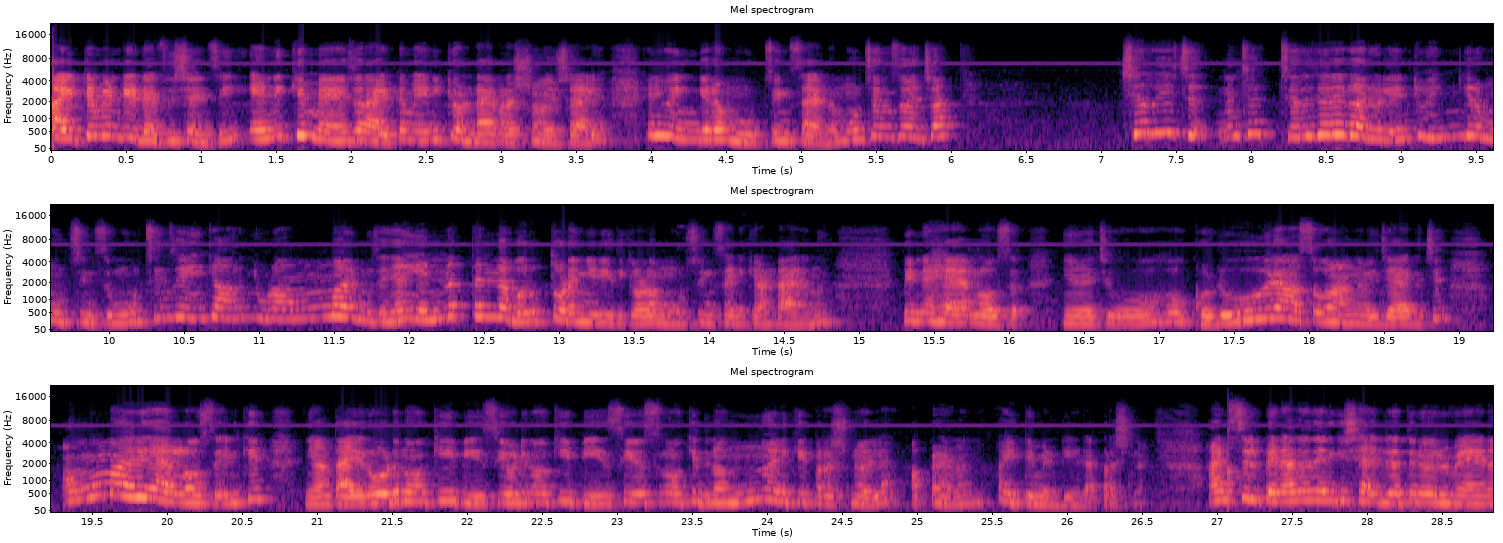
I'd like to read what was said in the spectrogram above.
വൈറ്റമിൻ ഡി ഡെഫിഷ്യൻസി എനിക്ക് മേജർ ആയിട്ടും എനിക്കുണ്ടായ പ്രശ്നം വെച്ചാൽ എനിക്ക് ഭയങ്കര മൂഡ് സിങ്സ് ആയിരുന്നു. മൂഡ് സിങ്സ് വെച്ചാൽ ചെറിയ ചെറിയ ചെറിയ കാര്യമില്ല? എനിക്ക് ഭയങ്കര മൂഡ് സ്വിങ്സ് മൂഡ് സ്വിങ്സ് എനിക്ക് അറിഞ്ഞുകൂടാ അമ്മ മൂഡ് ഞാൻ എന്നെ തന്നെ വെറുത്തു തുടങ്ങിയ രീതിക്കുള്ള മൂഡ് സ്വിങ്സ് എനിക്ക് ഉണ്ടായിരുന്നു. പിന്നെ ഹെയർ ലോസ് ഞാൻ വെച്ചു ഓഹോ കൊടൂര അസുഖമാണെന്ന് വിചാരിച്ച് അമ്മാതിരി ഹെയർ ലോസ് എനിക്ക് ഞാൻ തൈറോയ്ഡ് നോക്കി പി സി ഒ ഡി നോക്കി പി സി എസ് നോക്കി ഇതിനൊന്നും എനിക്ക് പ്രശ്നമില്ല. അപ്പോഴാണ് വൈറ്റമിൻ ഡിയുടെ പ്രശ്നം. അൻസിൽ പിന്നെ അതായത് എനിക്ക് ശരീരത്തിന് ഒരു വേന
